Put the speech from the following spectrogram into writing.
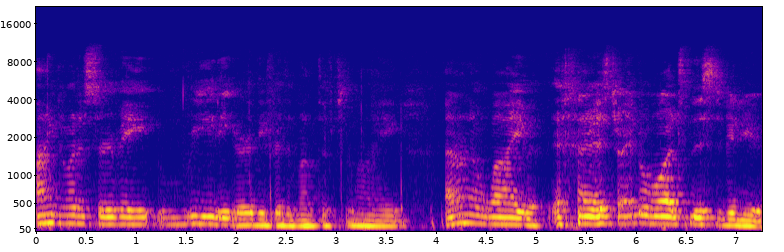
I got a survey really early for the month of July. I don't know why, but I was trying to watch this video.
